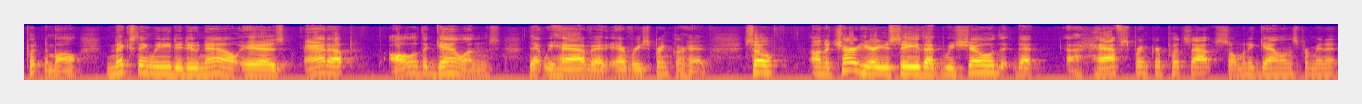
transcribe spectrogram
putting them all, next thing we need to do now is add up all of the gallons that we have at every sprinkler head. So on the chart here you see that we show that, that a half sprinkler puts out so many gallons per minute,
